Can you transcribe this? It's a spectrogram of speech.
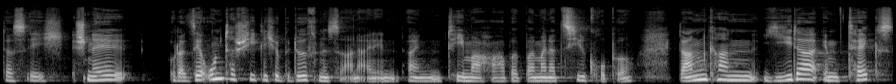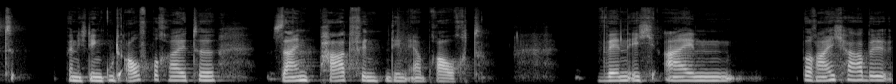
dass ich schnell oder sehr unterschiedliche Bedürfnisse an ein, ein Thema habe bei meiner Zielgruppe, dann kann jeder im Text, wenn ich den gut aufbereite, seinen Part finden, den er braucht. Wenn ich einen Bereich habe,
